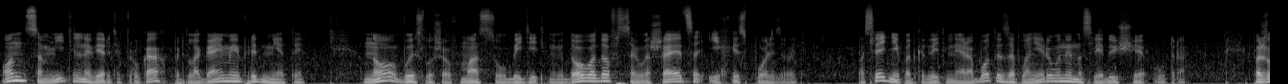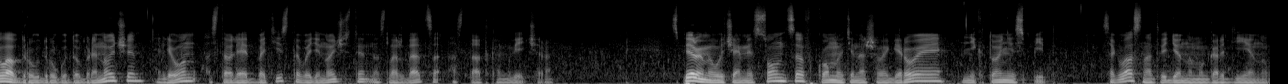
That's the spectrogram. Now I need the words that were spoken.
Он сомнительно вертит в руках предлагаемые предметы, но, выслушав массу убедительных доводов, соглашается их использовать. Последние подготовительные работы запланированы на следующее утро. Пожелав друг другу доброй ночи, Леон оставляет Батиста в одиночестве наслаждаться остатком вечера. С первыми лучами солнца в комнате нашего героя никто не спит. Согласно отведенному Гордиену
